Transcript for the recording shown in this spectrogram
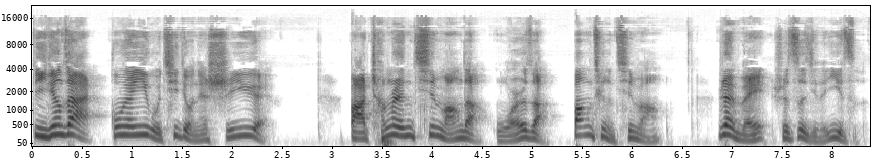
已经在公元一五七九年十一月，把成人亲王的五儿子邦庆亲王认为是自己的义子。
